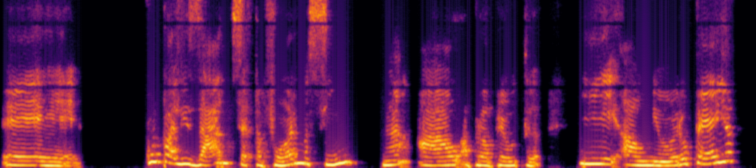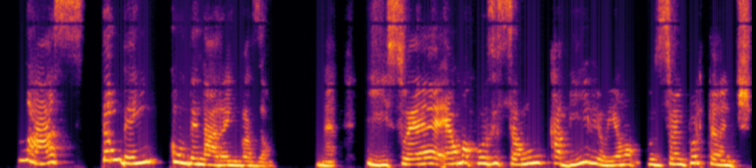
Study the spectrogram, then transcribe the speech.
é, culpabilizar, de certa forma, sim, né, a, a própria OTAN e a União Europeia, mas também condenar a invasão. Né? E isso é, é uma posição cabível e é uma posição importante.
